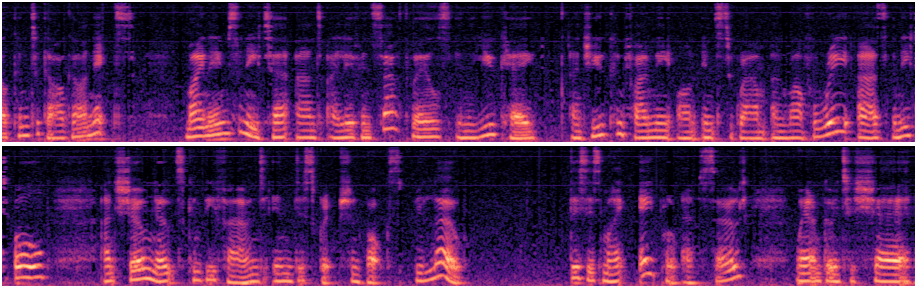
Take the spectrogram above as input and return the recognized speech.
Welcome to Gaga Knits. My name's Anita and I live in South Wales in the UK and you can find me on Instagram and Ravelry as Anitabulb and show notes can be found in the description box below. This is my April episode where I'm going to share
